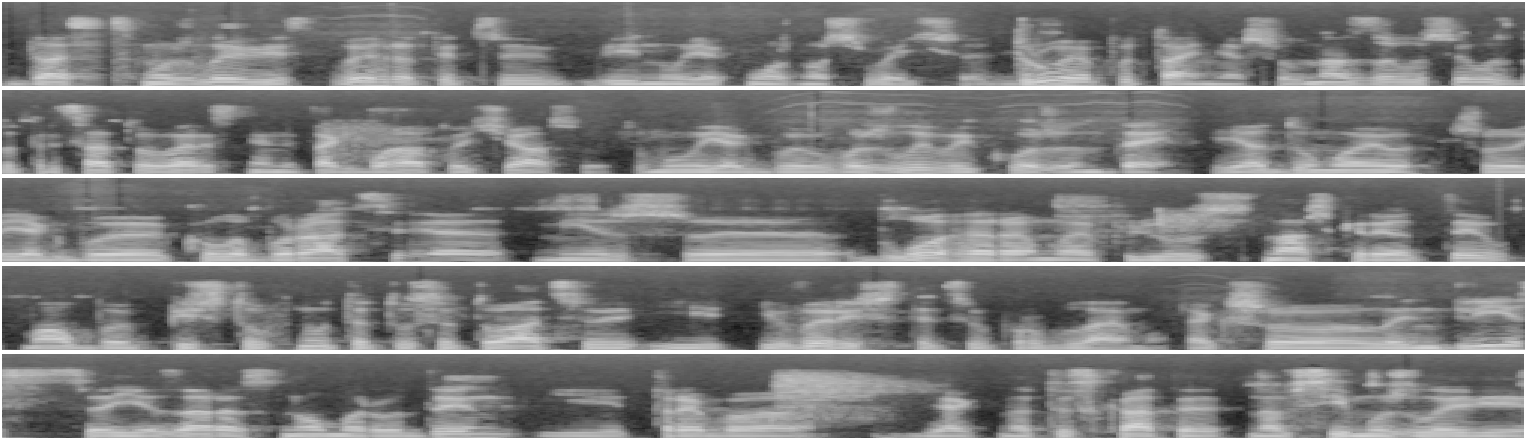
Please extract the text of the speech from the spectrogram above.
дасть можливість виграти цю війну як можна швидше. Друге питання, що в нас залишилось до 30 вересня не так багато часу, тому якби важливий кожен день. Я думаю, що якби колаборація між е, блогерами плюс наш креатив мав би підштовхнути ту ситуацію і, і вирішити цю проблему. Так що ленд-ліз це є зараз номер один, і треба як натискати на всі можливі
